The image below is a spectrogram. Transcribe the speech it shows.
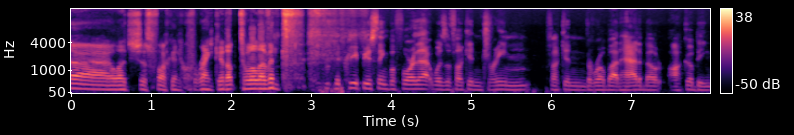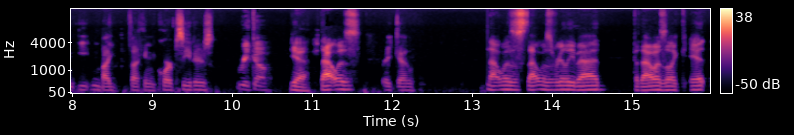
Uh let's just fucking crank it up to eleven. The creepiest thing before that was a fucking dream fucking the robot had about Akko being eaten by fucking corpse eaters. Riko. yeah, that was Riko. that was that was really bad. But that was like it.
